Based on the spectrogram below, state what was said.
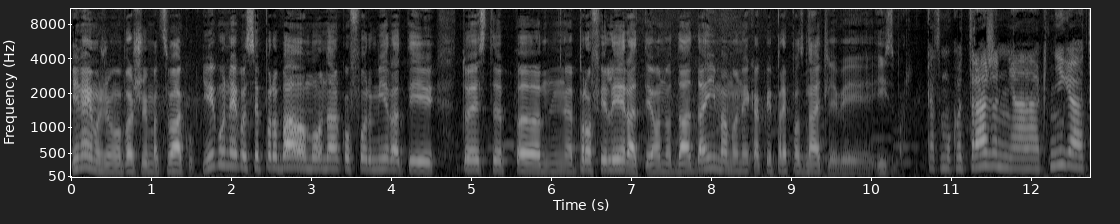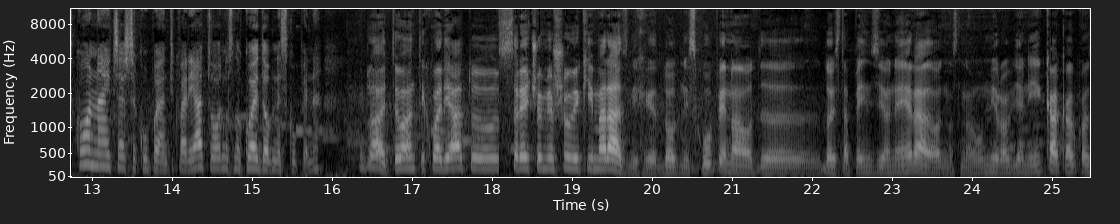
i ne možemo baš imati svaku knjigu, nego se probavamo onako formirati, to jest m, profilirati, ono da, da imamo nekakvi prepoznatljivi izbor. Kad smo kod traženja knjiga, tko najčešće kupuje antikvarijatu, odnosno koje dobne skupine? Gledajte, u antikvarijatu srećom još uvijek ima raznih dobnih skupina od e, doista penzionera, odnosno umirovljenika, kako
